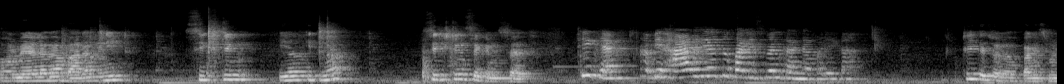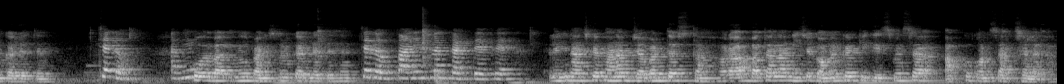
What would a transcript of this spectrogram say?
और मेरा लगा बारह मिनट सिक्सटीन या कितना? सिक्सटीन सेकेंड शायद। ठीक है अभी हार गया तो पनिशमेंट करना पड़ेगा। ठीक है चलो पनिशमेंट कर लेते हैं। चलो अभी कोई बात नहीं पनिशमेंट कर लेते हैं। चलो पनिशमेंट करते हैं फिर। लेकिन आज का खाना ज़बरदस्त था और आप बताना नीचे कमेंट करके कि इसमें से आपको कौन सा अच्छा लगा।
